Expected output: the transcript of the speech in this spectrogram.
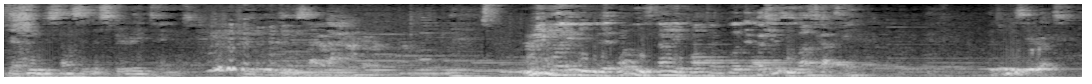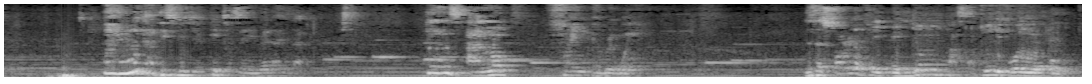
there's no distance in the spirit and things like that. We money people when we stand in front of God, the questions we ask us, it will be serious. But you look at these pictures and you realize that things are not fine everywhere. There's a story of a, a young pastor, 24 year old.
